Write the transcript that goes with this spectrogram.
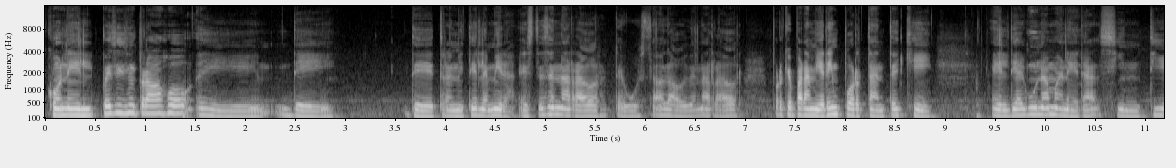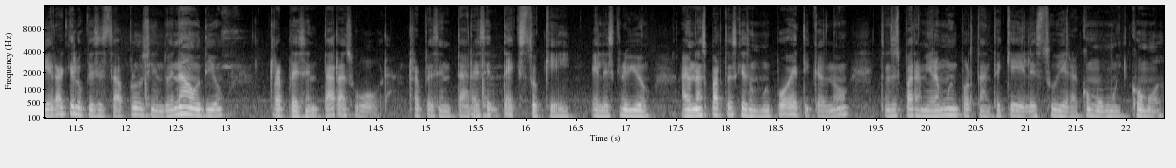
con él, pues hice un trabajo eh, de, de, transmitirle, mira, este es el narrador, ¿te gusta la voz del narrador? Porque para mí era importante que él de alguna manera sintiera que lo que se estaba produciendo en audio representara su obra, representara ese texto que él escribió. Hay unas partes que son muy poéticas, ¿no? Entonces para mí era muy importante que él estuviera como muy cómodo.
